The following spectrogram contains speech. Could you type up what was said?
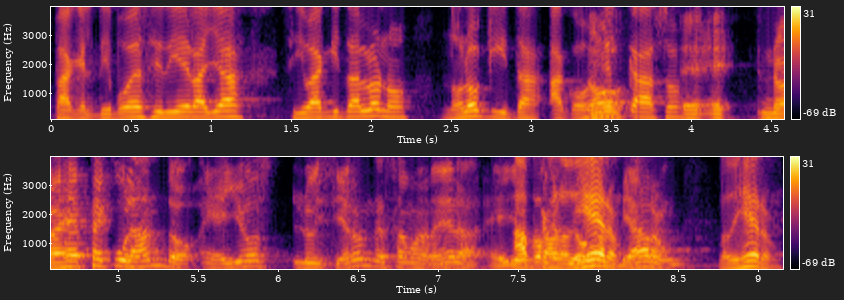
para que el tipo decidiera ya si iba a quitarlo o no, no lo quita, acogen el caso. Eh, eh, no es especulando, ellos lo hicieron de esa manera. Ellos ah, porque lo, dijeron. Lo dijeron.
